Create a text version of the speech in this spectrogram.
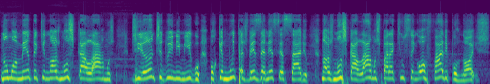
no momento em que nós nos calarmos diante do inimigo, porque muitas vezes é necessário nós nos calarmos para que o Senhor fale por nós.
